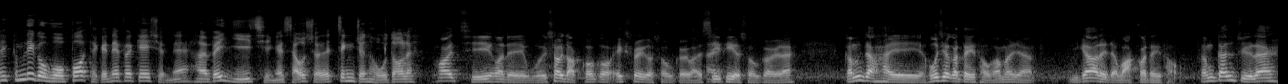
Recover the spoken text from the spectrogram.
誒咁呢個 robotic 嘅 navigation 咧，係咪比以前嘅手術咧精準好多咧？開始我哋會收集嗰個 X-ray 嘅數據或者 CT 嘅數據咧，咁就係好似一個地圖咁樣樣。而家我哋就畫個地圖，咁跟住咧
